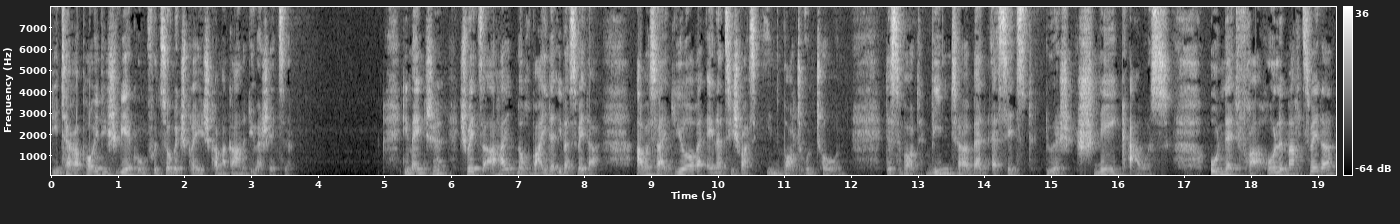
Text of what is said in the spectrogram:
Die therapeutische Wirkung von so einem Gespräch kann man gar nicht überschätzen. Die Menschen schwätzen auch heute noch weiter übers Wetter, aber seit Jahren ändert sich was in Wort und Ton. Das Wort Winter wird ersetzt durch Schneechaos. Und nicht Frau Holle macht's Wetter,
